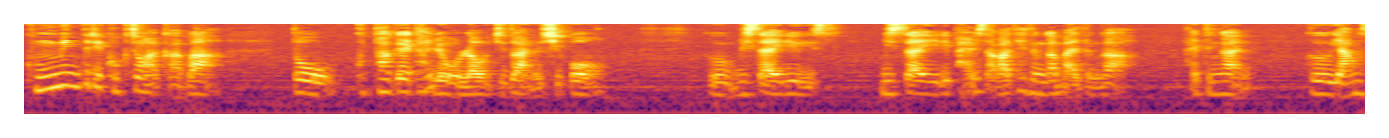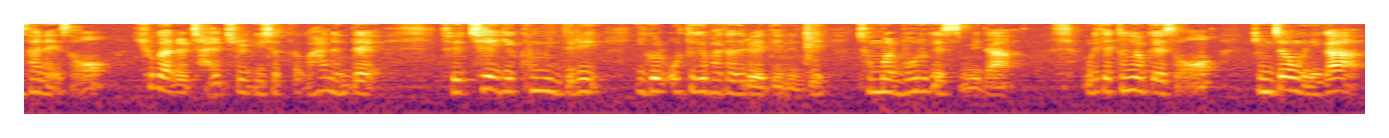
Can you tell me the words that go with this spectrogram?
국민들이 걱정할까봐 또 급하게 달려 올라오지도 않으시고 그 미사일이 미사일이 발사가 되든가 말든가 하여튼간 그 양산에서 휴가를 잘 즐기셨다고 하는데 도대체 이게 국민들이 이걸 어떻게 받아들여야 되는지 정말 모르겠습니다. 우리 대통령께서 김정은이가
